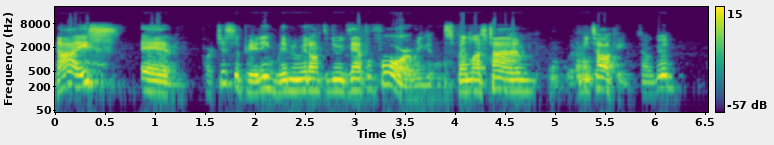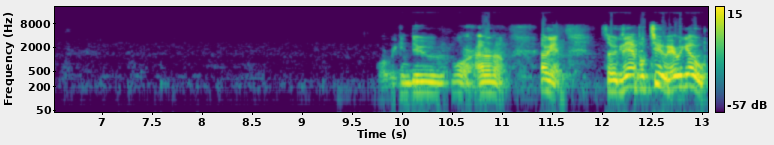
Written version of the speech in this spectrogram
nice and participating, maybe we don't have to do example four. We can spend less time with me talking. Sound good? Or we can do more. I don't know. Okay, so example two, here we go.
